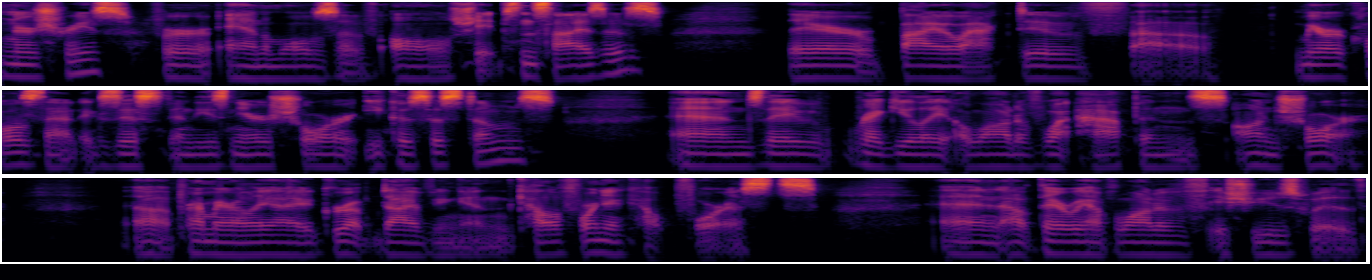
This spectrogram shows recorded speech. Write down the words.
nurseries for animals of all shapes and sizes. They're bioactive uh, miracles that exist in these near shore ecosystems, and they regulate a lot of what happens on shore. Uh, primarily, I grew up diving in California kelp forests, and out there we have a lot of issues with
